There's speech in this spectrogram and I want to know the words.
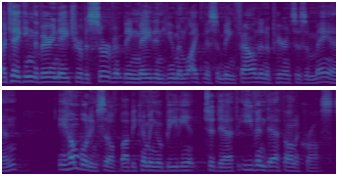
by taking the very nature of a servant, being made in human likeness and being found in appearance as a man he humbled himself by becoming obedient to death, even death on a cross.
